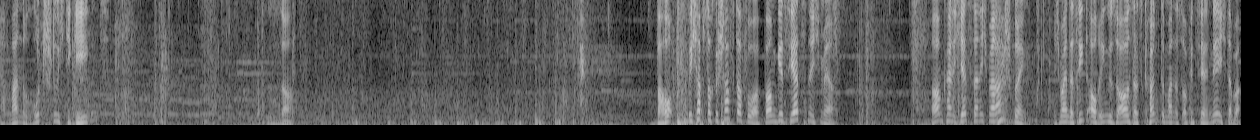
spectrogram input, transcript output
Ja, Mann, rutscht durch die Gegend. So. Warum? Ich hab's doch geschafft davor. Warum geht's jetzt nicht mehr? Warum kann ich jetzt da nicht mehr ranspringen? Ich meine, das sieht auch irgendwie so aus, als könnte man es offiziell nicht, aber...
